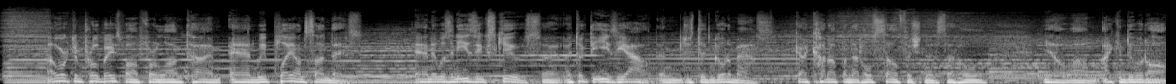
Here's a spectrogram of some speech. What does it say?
I worked in pro baseball for a long time, and we play on Sundays. And it was an easy excuse. Uh, I took the easy out and just didn't go to Mass. Got caught up in that whole selfishness, that whole, you know, um, I can do it all.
